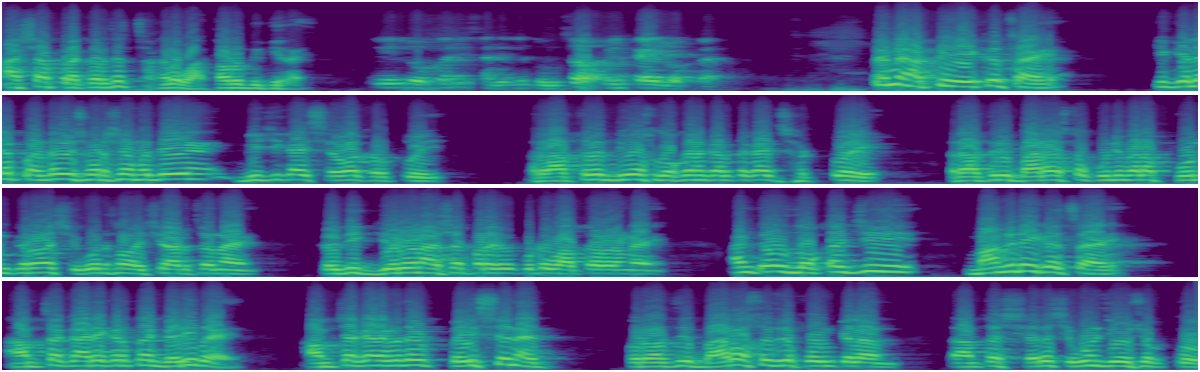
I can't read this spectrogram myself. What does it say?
अशा प्रकारचं चांगलं वातावरण देखील आहे. लोकांनी सांगितलं. तुमचं अपील लोकांना? नाही नाही आपली एकच आहे की गेल्या पंधरा वीस वर्षामध्ये मी जी काही सेवा करतोय रात्र दिवस लोकांकरता काय झटतोय रात्री बारा वाजता कोणी मला फोन करावा शिकवण्याचा अशी अडचण आहे. कधी गेलो ना अशा प्रकारे कुठे वातावरण आहे. आणि त्यावर लोकांची मागणी एकच आहे. आमचा कार्यकर्ता गरीब आहे. आमच्या कार्यकर्त्याकडे पैसे नाहीत. पण रात्री बारा वाजता जरी फोन केला तर आमचा शरद शिकवण येऊ शकतो.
